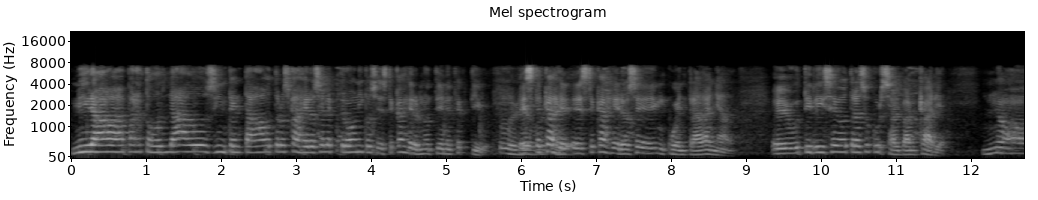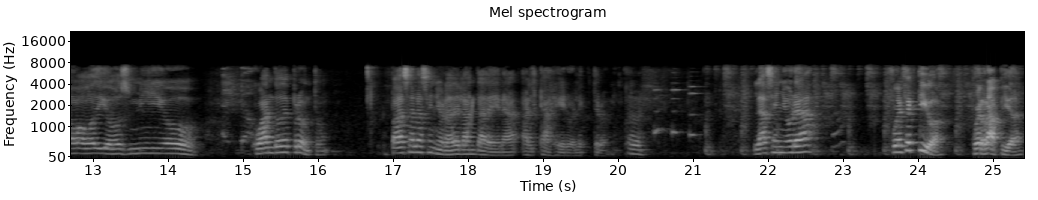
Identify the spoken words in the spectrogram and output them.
miraba para todos lados, intentaba otros cajeros electrónicos. Este cajero no tiene efectivo. Uy, Este, qué caje- este cajero se encuentra dañado. Eh, utilice otra sucursal bancaria. No, Dios mío. Cuando de pronto pasa la señora de la andadera al cajero electrónico. La señora fue efectiva, fue rápida.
